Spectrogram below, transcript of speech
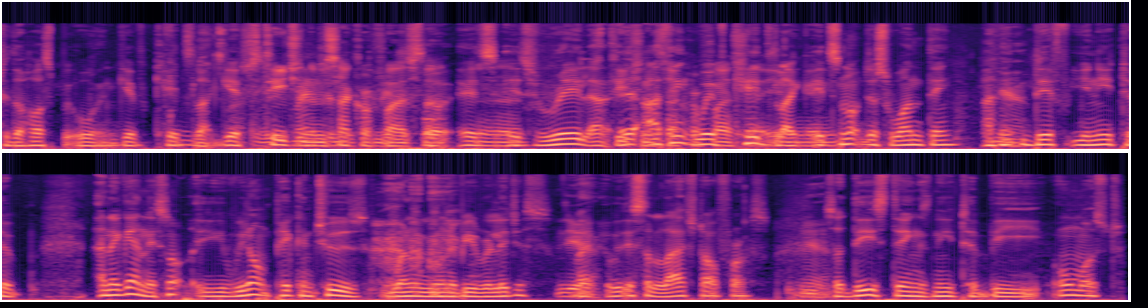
to the hospital and give kids like gifts. teaching them mentioned this to me sacrifice. before. that, So it's yeah. it's really. It's uh, teaching I think with kids, like young it's not just one thing. I think diff, you need to, and again, it's not we don't pick and choose when we want to be religious. Yeah. Like, it's a lifestyle for us. yeah. So these things need to be almost.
